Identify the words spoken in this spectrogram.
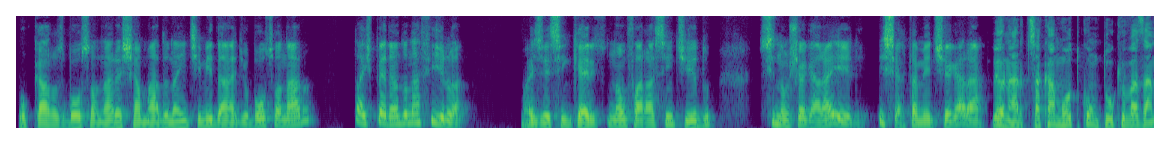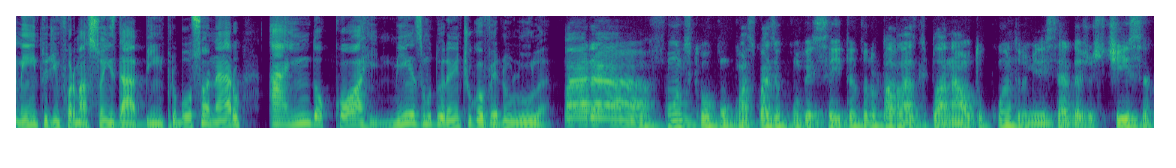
o Carlos Bolsonaro é chamado na intimidade. O Bolsonaro está esperando na fila, mas esse inquérito não fará sentido se não chegar a ele. E certamente chegará. Leonardo Sakamoto contou que o vazamento de informações da ABIN para o Bolsonaro ainda ocorre mesmo durante o governo Lula. Para fontes eu, com as quais eu conversei, tanto no Palácio do Planalto quanto no Ministério da Justiça,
